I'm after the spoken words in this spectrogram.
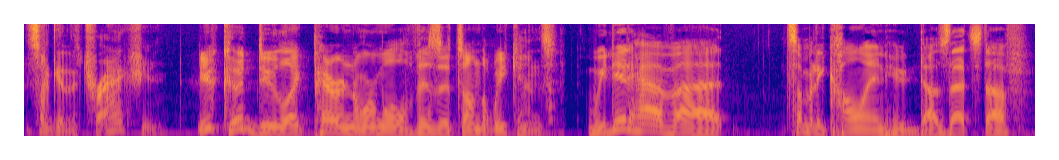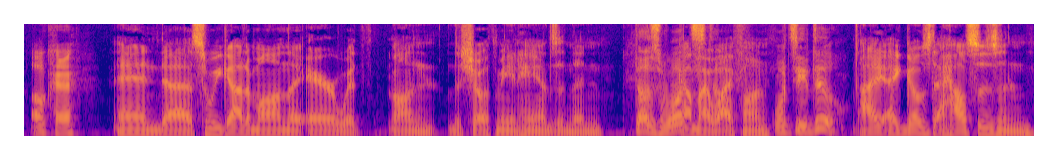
It's like an attraction. You could do like paranormal visits on the weekends. We did have uh, somebody call in who does that stuff, Okay. and uh, so we got him on the air with on the show with me and Hands, and then Does what? got my stuff? wife on. What's he do? I, I goes to houses and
